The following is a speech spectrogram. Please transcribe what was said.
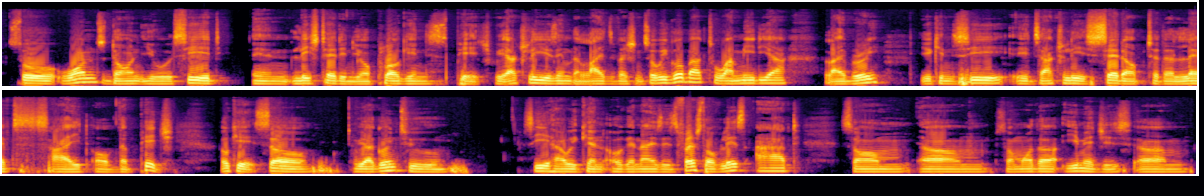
So once done, you will see it in listed in your plugins page. We're actually using the light version. So we go back to our media library. You can see it's actually set up to the left side of the page. Okay, so we are going to see how we can organize this. First off let's add some um, some other images um,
